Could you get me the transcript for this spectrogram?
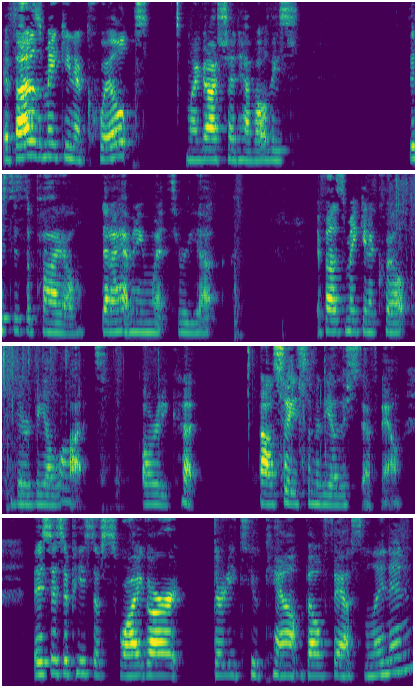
If I was making a quilt, my gosh, I'd have all these. This is the pile that I haven't even went through yet. If I was making a quilt, there'd be a lot already cut. I'll show you some of the other stuff now. This is a piece of Zweigart 32 count Belfast linen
